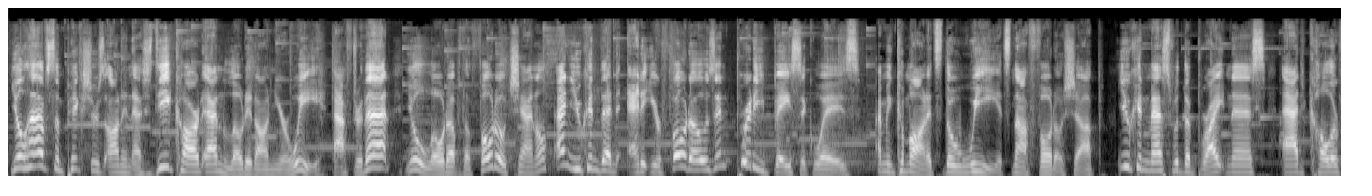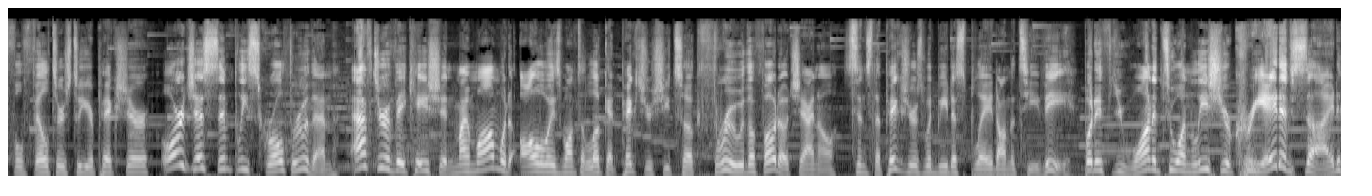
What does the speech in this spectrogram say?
You'll have some pictures on an SD card and load it on your Wii. After that, you'll load up the photo channel and you can then edit your photos in pretty basic ways. I mean, come on, it's the Wii, it's not Photoshop. You can mess with the brightness, add colorful filters to your picture, or just simply scroll through them. After a vacation, my mom would always want to look at pictures she took through the photo channel, since the pictures would be displayed on the TV. But if you wanted to unleash your creative side,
